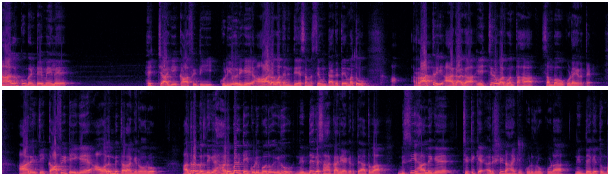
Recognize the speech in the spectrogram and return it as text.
ನಾಲ್ಕು ಗಂಟೆ ಮೇಲೆ ಹೆಚ್ಚಾಗಿ ಕಾಫಿ, ಟೀ ಕುಡಿಯೋರಿಗೆ ಆಳವಾದ ನಿದ್ದೆಯ ಸಮಸ್ಯೆ ಉಂಟಾಗುತ್ತೆ ಮತ್ತು ರಾತ್ರಿ ಆಗಾಗ ಎಚ್ಚರವಾಗುವಂತಹ ಸಂಭವ ಕೂಡ ಇರುತ್ತೆ. ಆ ರೀತಿ ಕಾಫಿ, ಟೀಗೆ ಅವಲಂಬಿತರಾಗಿರೋರು, ಅದರ ಬದಲಿಗೆ ಹರ್ಬಲ್ ಟೀ ಕುಡಿಬೋದು, ಇದು ನಿದ್ದೆಗೆ ಸಹಕಾರಿಯಾಗಿರುತ್ತೆ ಅಥವಾ ಬಿಸಿ ಹಾಲಿಗೆ ಚಿಟಿಕೆ ಅರಿಶಿಣ ಹಾಕಿ ಕುಡಿದ್ರೂ ಕೂಡ ನಿದ್ದೆಗೆ ತುಂಬ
